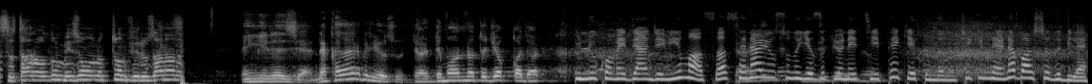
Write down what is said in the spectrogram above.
Star oldun bizi unuttun Firuzan Hanım. İngilizce ne kadar biliyorsun? Derdimi anlatacak kadar. Ünlü komedyen Cem Yılmaz ise senaryosunu yazıp yönettiği Pek Yakından'ın çekimlerine başladı bile.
